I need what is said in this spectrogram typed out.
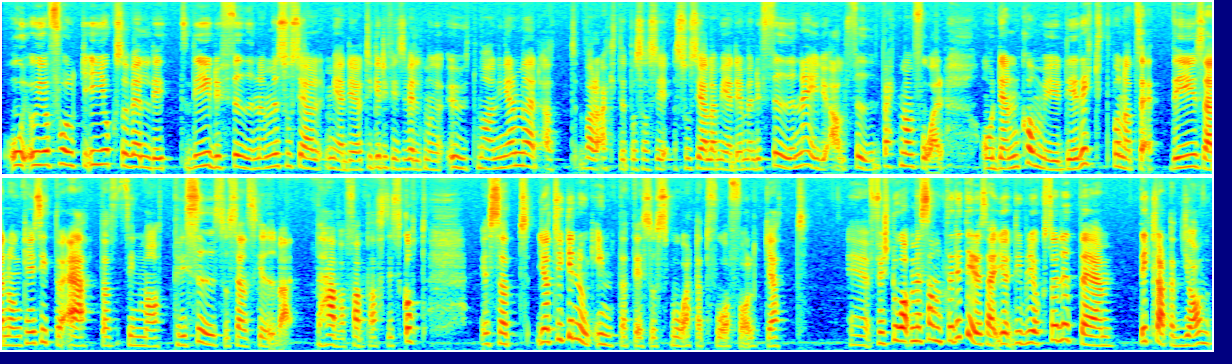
och, och folk är ju också väldigt, det är ju det fina med sociala medier, jag tycker det finns väldigt många utmaningar med att vara aktiv på sociala medier, men det fina är ju all feedback man får. Och den kommer ju direkt på något sätt. Det är ju så här, någon kan ju sitta och äta sin mat precis och sen skriva det här var fantastiskt gott. Eh, så att jag tycker nog inte att det är så svårt att få folk att eh, förstå. Men samtidigt är det så här, det blir också lite, det är klart att jag,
